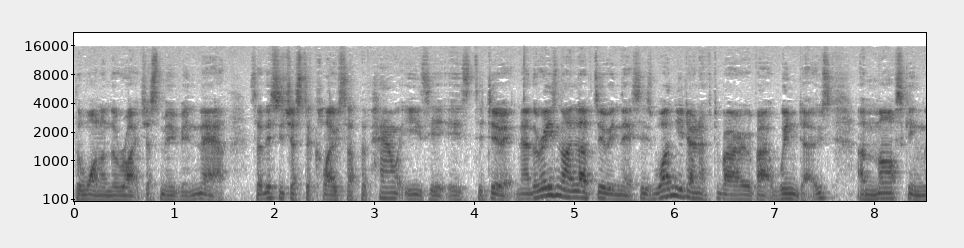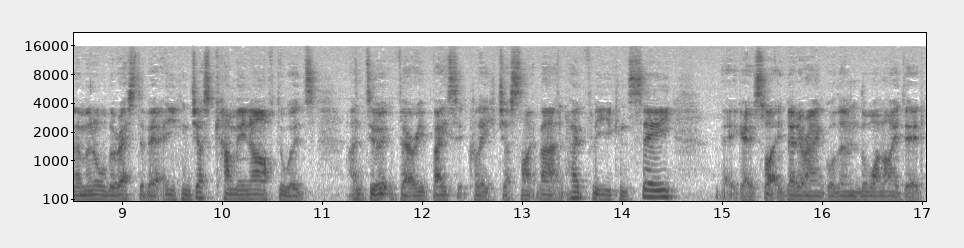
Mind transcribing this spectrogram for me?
the one on the right just moving there. So this is just a close up of how easy it is to do it. Now the reason I love doing this is one, you don't have to worry about windows and masking them and all the rest of it and you can just come in afterwards and do it very basically just like that and hopefully you can see there you go, slightly better angle than the one I did.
